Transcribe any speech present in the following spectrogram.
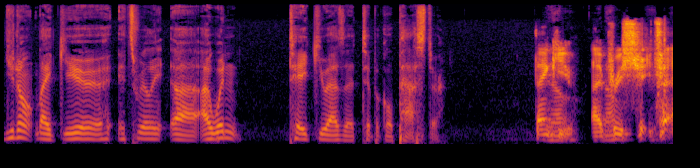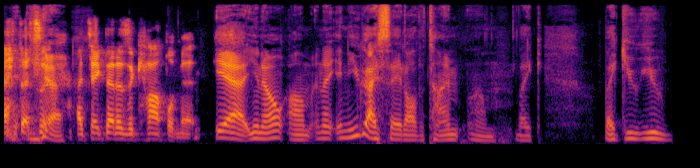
you don't like you it's really uh, I wouldn't take you as a typical pastor Thank you. Know, you. I you know? appreciate that. That's yeah. A, I take that as a compliment. Yeah, you know, um, and I, and you guys say it all the time, um, like, like you you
